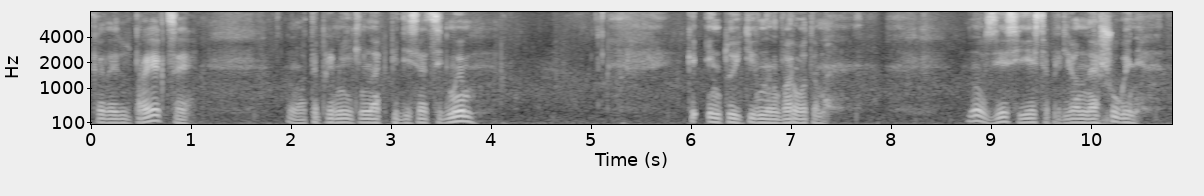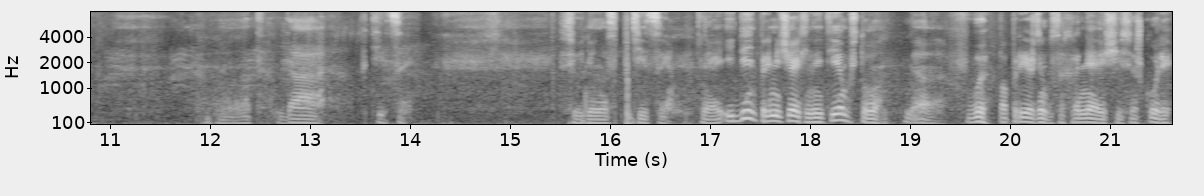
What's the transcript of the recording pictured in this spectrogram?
когда идут проекции. Вот, и применительно к 57-м, к интуитивным воротам. Ну, здесь есть определенная шугань. Вот, да, птицы. Сегодня у нас птицы. Э, и день примечательный тем, что э, в по-прежнему сохраняющейся школе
